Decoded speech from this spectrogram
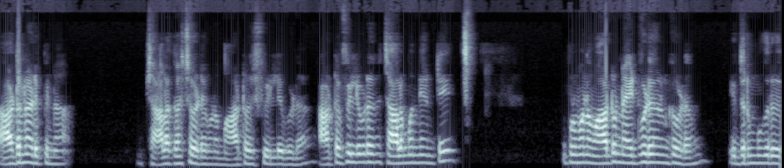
ఆటో నడిపిన చాలా కష్టపడే మనం ఆటో ఫీల్డ్ కూడా. ఆటో ఫీల్డ్ కూడా చాలా మంది అంటే ఇప్పుడు మనం ఆటో నైట్ కూడా అనుకోవడం ఇద్దరు ముగ్గురు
